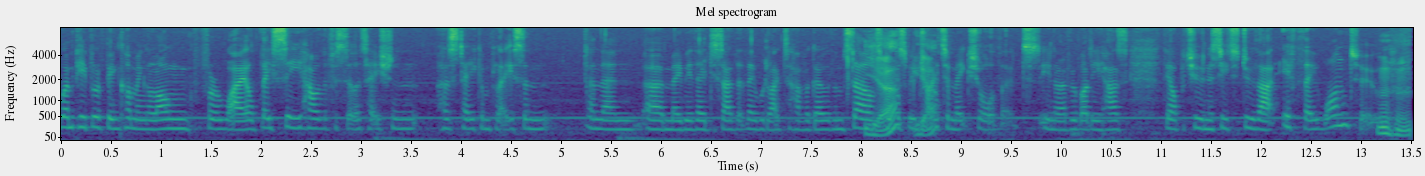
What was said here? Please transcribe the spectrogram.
when people have been coming along for a while, they see how the facilitation has taken place and and then uh, maybe they decide that they would like to have a go themselves Yeah, because we yeah. try to make sure that you know everybody has the opportunity to do that if they want to. hmm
